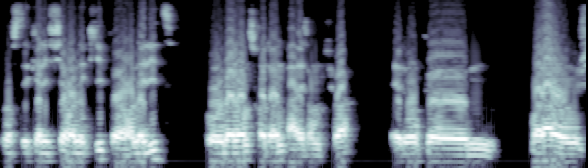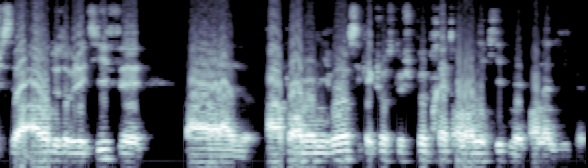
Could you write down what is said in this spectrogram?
on s'était qualifié en équipe, euh, en élite, au Lowlands Rodon, par exemple, tu vois. Et donc, euh, voilà, on- j'essaie d'avoir un ou deux objectifs, et bah, voilà, par rapport à mon niveau, c'est quelque chose que je peux prétendre en équipe, mais pas en individuel.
